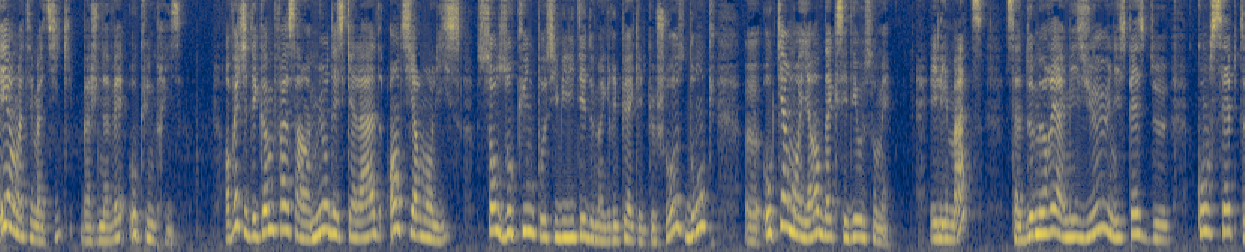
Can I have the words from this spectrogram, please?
Et en mathématiques, bah, je n'avais aucune prise. En fait, j'étais comme face à un mur d'escalade entièrement lisse, sans aucune possibilité de m'agripper à quelque chose, donc euh, aucun moyen d'accéder au sommet. Et les maths, ça demeurait à mes yeux une espèce de concept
